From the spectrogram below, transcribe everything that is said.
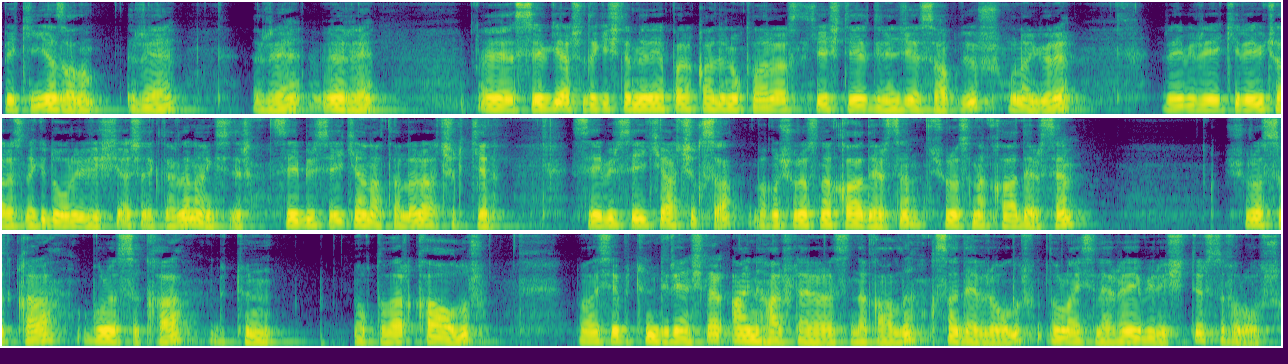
Peki yazalım. R, R ve R. Ee, sevgi aşağıdaki işlemleri yaparak kale noktaları arasındaki eşdeğer direnci hesaplıyor. Buna göre R1, R2, R3 arasındaki doğru ilişki aşağıdakilerden hangisidir? S1, S2 anahtarları açıkken S1, S2 açıksa bakın şurasına K dersem, şurasına K dersem şurası K, burası K. Bütün noktalar K olur. Dolayısıyla bütün dirençler aynı harfler arasında kaldı. Kısa devre olur. Dolayısıyla R1 eşittir 0 olur.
